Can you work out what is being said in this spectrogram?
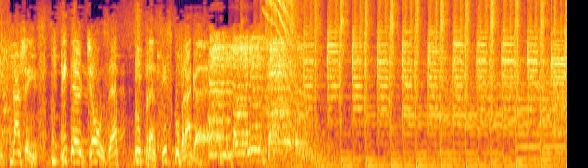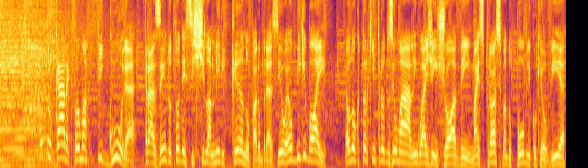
Mixagens Peter Joseph e Francisco Braga. Outro cara que foi uma figura trazendo todo esse estilo americano para o Brasil é o Big Boy. É o locutor que introduziu uma linguagem jovem, mais próxima do público que ouvia.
